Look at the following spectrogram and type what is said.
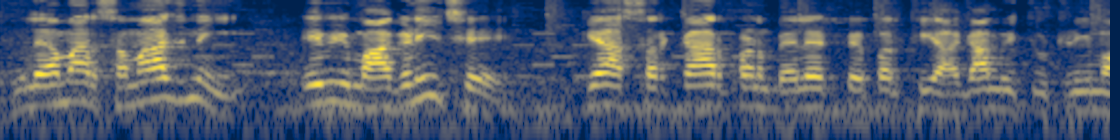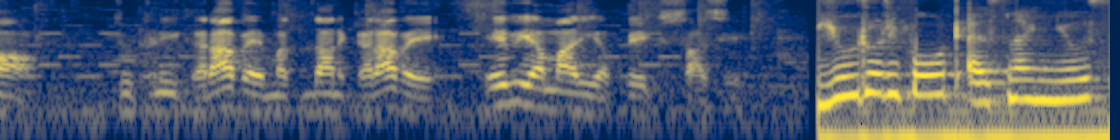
એટલે અમારા સમાજની એવી માગણી છે કે આ સરકાર પણ બેલેટ પેપરથી આગામી ચૂંટણીમાં ચૂંટણી કરાવે, મતદાન કરાવે એવી અમારી અપેક્ષા છે. Bureau report S nine news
